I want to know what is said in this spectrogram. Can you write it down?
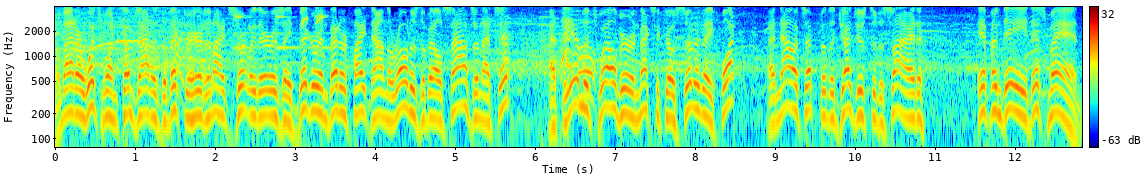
No matter which one comes out as the victor here tonight, certainly there is a bigger and better fight down the road as the bell sounds, and that's it. At the end of 12 here in Mexico City, they fought and now it's up to the judges to decide if indeed this man,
